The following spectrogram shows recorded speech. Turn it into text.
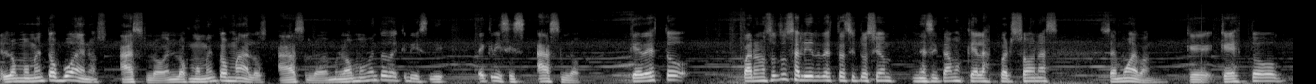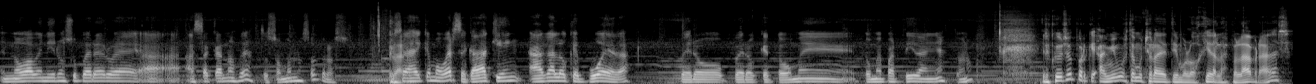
En los momentos buenos, hazlo. En los momentos malos, hazlo. En los momentos de de crisis hazlo. Que de esto, para nosotros salir de esta situación, necesitamos que las personas se muevan. Que, que esto no va a venir un superhéroe a, a sacarnos de esto, somos nosotros. Claro. Entonces hay que moverse, cada quien haga lo que pueda, pero, pero que tome, tome partida en esto, ¿no? Es curioso porque a mí me gusta mucho la etimología de las palabras.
